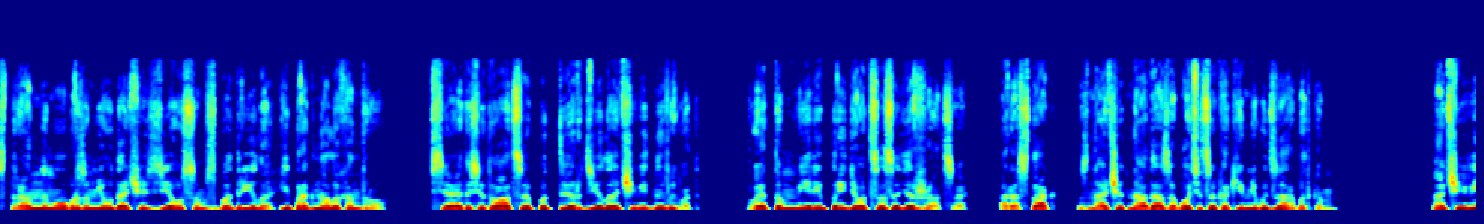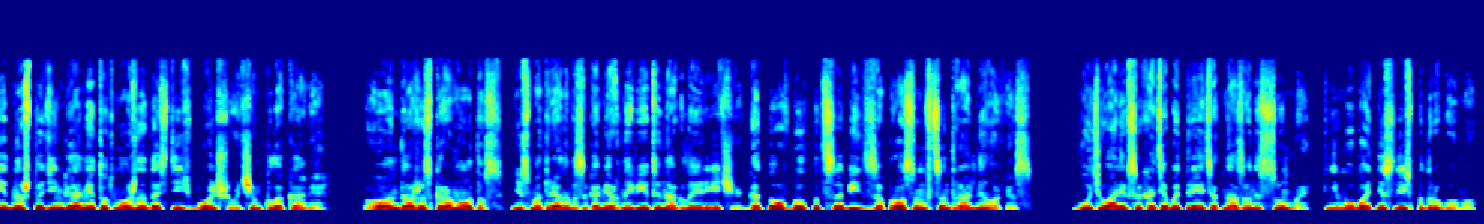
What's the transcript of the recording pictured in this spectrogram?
Странным образом неудача с Зеусом взбодрила и прогнала хандру. Вся эта ситуация подтвердила очевидный вывод. В этом мире придется содержаться. А раз так, значит, надо озаботиться каким-нибудь заработком. Очевидно, что деньгами тут можно достичь большего, чем кулаками. Он даже Скоромотус, несмотря на высокомерный вид и наглые речи, готов был подсобить с запросом в центральный офис. Будь у Алекса хотя бы треть от названной суммы, к нему бы отнеслись по-другому.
